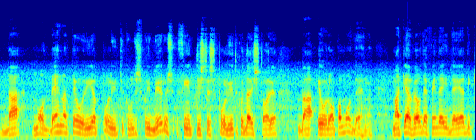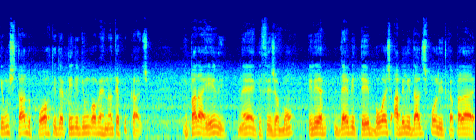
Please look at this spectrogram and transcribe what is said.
da moderna teoria política, um dos primeiros cientistas políticos da história da Europa moderna. Maquiavel defende a ideia de que um Estado forte depende de um governante eficaz. E para ele, né, que seja bom, ele deve ter boas habilidades políticas. Para,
